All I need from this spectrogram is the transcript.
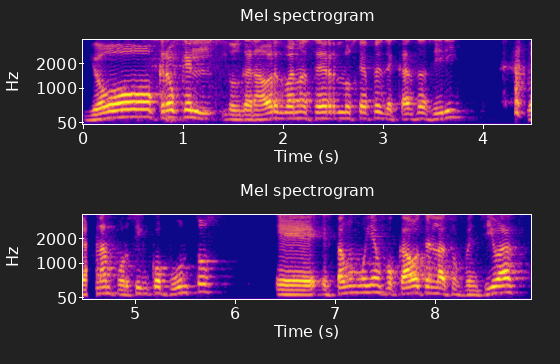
yo creo que los ganadores van a ser los jefes de Kansas City. Ganan por cinco puntos. Eh, estamos muy enfocados en las ofensivas,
